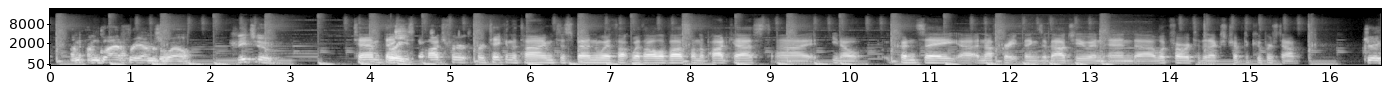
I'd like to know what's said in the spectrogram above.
I'm, I'm glad for him as well. Me too. Tim, thank Great. you so much for for taking the time to spend with with all of us on the podcast. Uh, you know, couldn't say uh, enough great things about you, and and uh, look forward to the next trip to Cooperstown. Jake.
